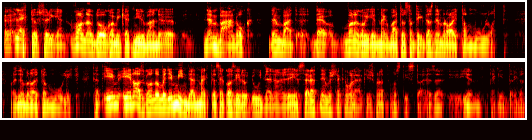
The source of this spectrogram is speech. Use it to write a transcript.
Legtöbbször igen. Vannak dolgok, amiket nyilván nem bánok, nem bánt, de vannak, amiket megváltoztatik, de az nem rajtam múlott vagy nem rajtam múlik. Tehát én, én azt gondolom, hogy én mindent megteszek azért, hogy úgy lenne, hogy én szeretném, és nekem a lelkiismeretem az tiszta ezer, ilyen tekintetben.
